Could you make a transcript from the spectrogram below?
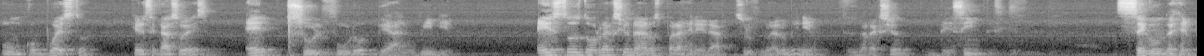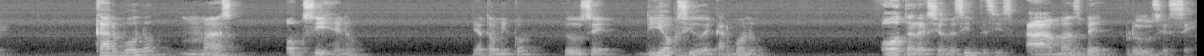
un compuesto, que en este caso es el sulfuro de aluminio estos dos reaccionaron para generar sulfuro de aluminio. Es una reacción de síntesis. Segundo ejemplo. Carbono más oxígeno diatómico produce dióxido de carbono. Otra reacción de síntesis. A más B produce C.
